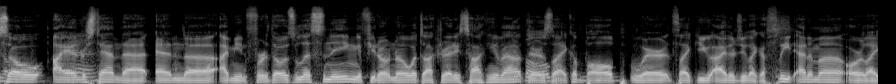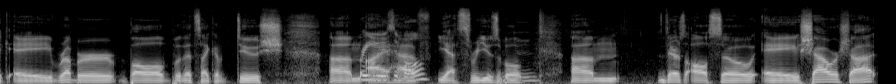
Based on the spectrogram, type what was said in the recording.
a So bulb. I understand that, and uh, I mean, for those listening, if you don't know what Dr. Eddie's talking about, The there's like a bulb where it's like you either do like a fleet enema or like a rubber bulb that's like a douche. Um, I Reusable. have- yes, reusable. Um, there's also a shower shot,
